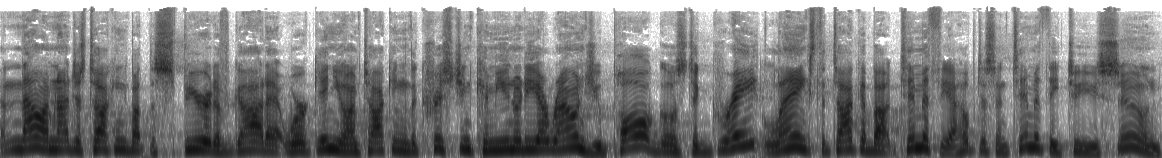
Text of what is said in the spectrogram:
And now I'm not just talking about the Spirit of God at work in you, I'm talking the Christian community around you. Paul goes to great lengths to talk about Timothy. I hope to send Timothy to you soon.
